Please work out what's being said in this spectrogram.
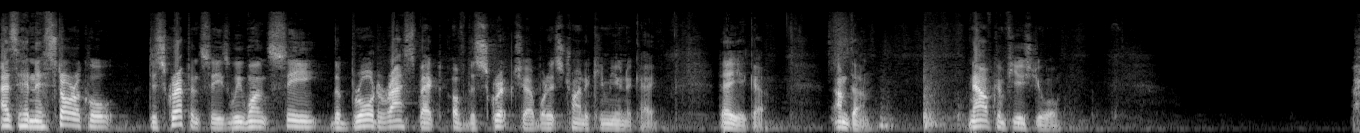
as an historical discrepancies, we won't see the broader aspect of the scripture, what it's trying to communicate. There you go. I'm done. Now I've confused you all.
